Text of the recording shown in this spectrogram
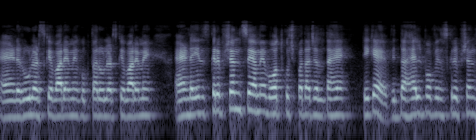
एंड रूलर्स के बारे में, गुप्ता रूलर्स के बारे में एंड इंस्क्रिप्शन से हमें बहुत कुछ पता चलता है, ठीक है? With the help of inscription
